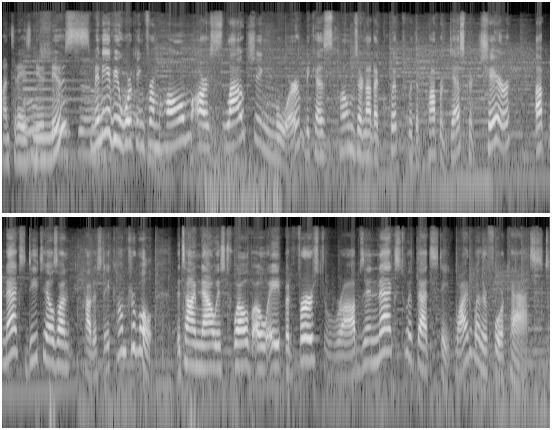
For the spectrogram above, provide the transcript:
on today's new news. Many of you working from home are slouching more because homes are not equipped with a proper desk or chair. Up next, details on how to stay comfortable. The time now is 12.08, but first, Rob's in next with that statewide weather forecast.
